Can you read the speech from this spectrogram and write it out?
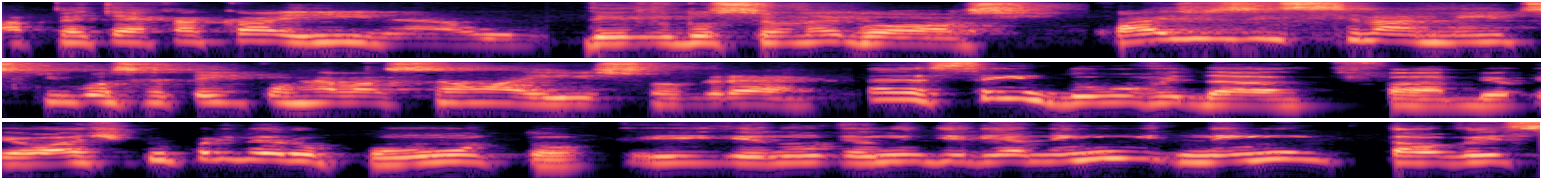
a peteca cair né, dentro do seu negócio. Quais os ensinamentos que você tem com relação a isso, André? É, sem dúvida, Fábio. Eu acho que o primeiro ponto, e eu não, eu não diria nem, nem talvez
